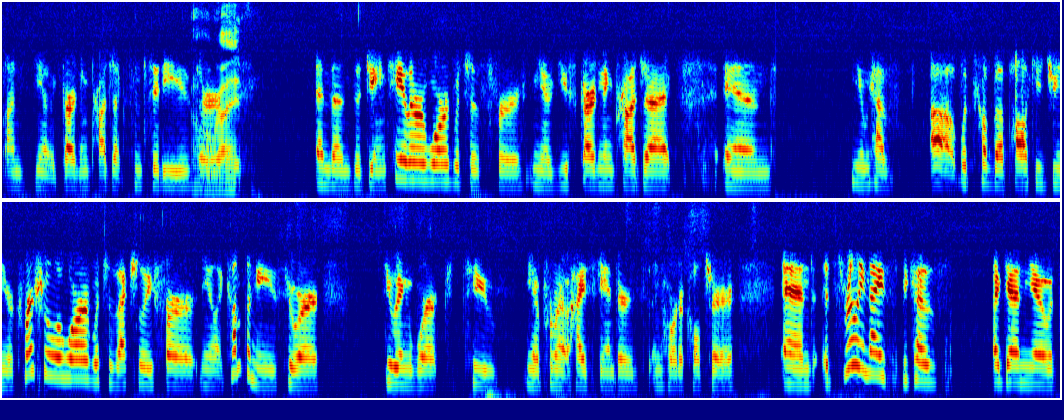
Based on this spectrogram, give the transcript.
on you know like gardening projects in cities, All or right. and then the Jane Taylor Award, which is for you know youth gardening projects, and you know we have uh, what's called the Paul Ecke Junior Commercial Award, which is actually for you know like companies who are doing work to you know promote high standards in horticulture, and it's really nice because again you know it's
